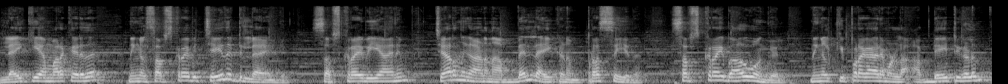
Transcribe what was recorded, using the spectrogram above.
ലൈക്ക് ചെയ്യാൻ മറക്കരുത്. നിങ്ങൾ സബ്സ്ക്രൈബ് ചെയ്തിട്ടില്ല എങ്കിൽ സബ്സ്ക്രൈബ് ചെയ്യാനും ചേർന്ന് കാണുന്ന ബെൽ ഐക്കണും പ്രസ് ചെയ്ത് സബ്സ്ക്രൈബ് ആവുമെങ്കിൽ നിങ്ങൾക്ക് ഇപ്രകാരമുള്ള അപ്ഡേറ്റുകളും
